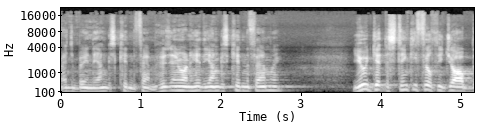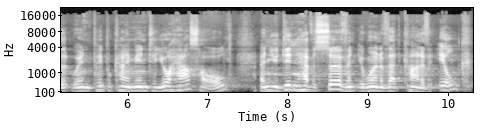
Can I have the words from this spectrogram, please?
Imagine being the youngest kid in the family. Who's anyone here the youngest kid in the family? You would get the stinky, filthy job that when people came into your household and you didn't have a servant, you weren't of that kind of ilk.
